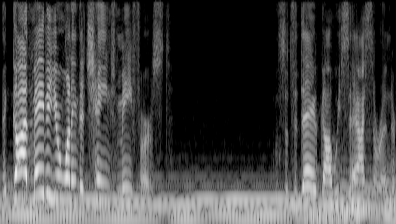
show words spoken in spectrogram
That God, maybe you're wanting to change me first. so today, God, we say, I surrender.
